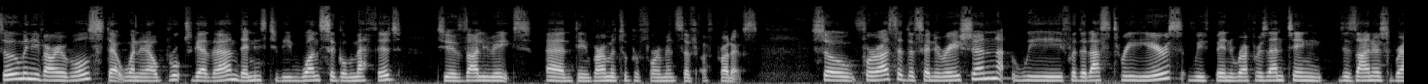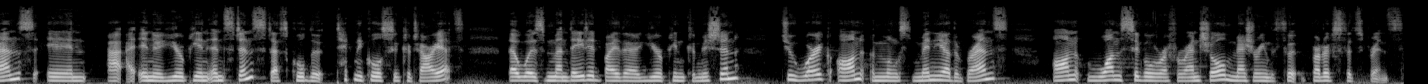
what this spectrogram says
so many variables that when they're brought together, there needs to be one single method to evaluate uh, the environmental performance of, of products. So for us at the Federation, we, for the last three years, we've been representing designers brands in, uh, in a European instance that's called the Technical Secretariat that was mandated by the European Commission to work on, amongst many other brands, on one single referential measuring the product's footprints.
